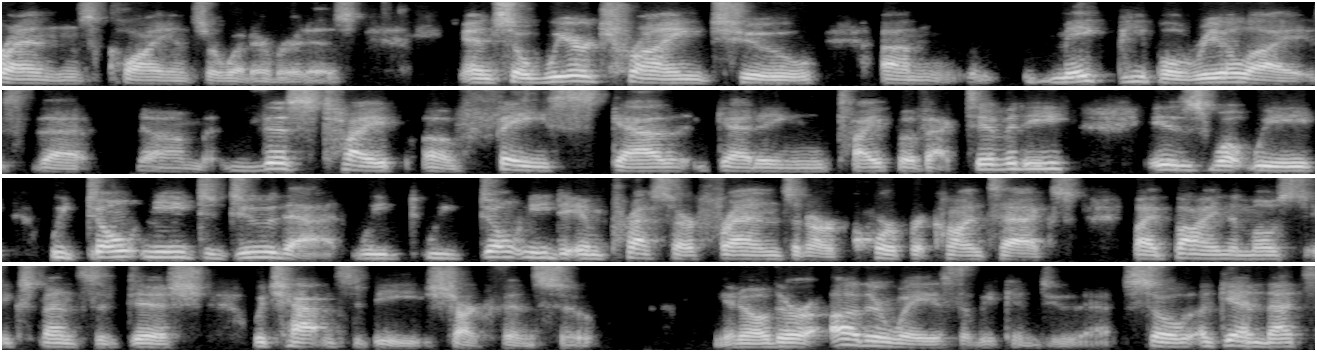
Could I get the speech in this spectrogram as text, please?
friends, clients, or whatever it is. And so we're trying to um, make people realize that um, this type of face getting type of activity is what we we don't need to do that. We we don't need to impress our friends and our corporate contacts by buying the most expensive dish which happens to be shark fin soup. You know there are other ways that we can do that. So again that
